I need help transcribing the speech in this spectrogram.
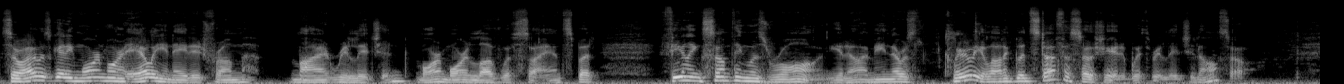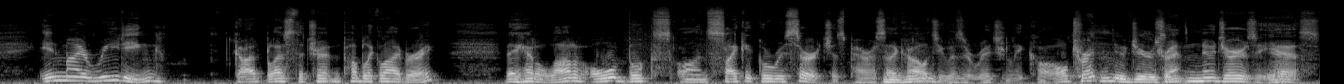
So I was getting more and more alienated from my religion, more and more in love with science, but feeling something was wrong. You know, I mean, there was clearly a lot of good stuff associated with religion also. In my reading, God bless the Trenton Public Library, they had a lot of old books on psychical research, as parapsychology mm-hmm. was originally called. Trenton, New Jersey. Trenton, New Jersey, yeah. yes.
